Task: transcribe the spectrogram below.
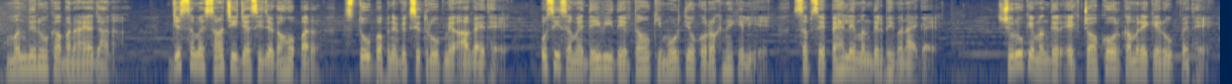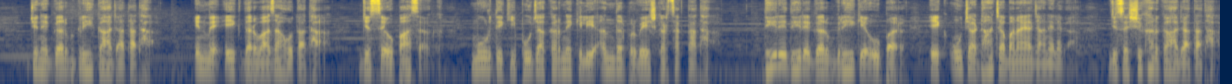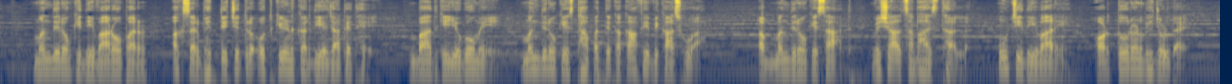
मंदिरों का बनाया जाना, जिस समय सांची जैसी जगहों पर स्तूप अपने विकसित रूप में आ गए थे उसी समय देवी देवताओं की मूर्तियों को रखने के लिए सबसे पहले मंदिर भी बनाए गए। शुरू के मंदिर एक चौकोर कमरे के रूप में थे, जिन्हें गर्भगृह कहा जाता था। इनमें एक दरवाज़ा होता था, जिससे उपासक मूर्ति की पूजा करने के लिए अंदर प्रवेश कर सकता था। धीरे धीरे गर्भगृह के ऊपर एक ऊँचा ढांचा बनाया जाने लगा, जिसे शिखर कहा जाता था। मंदिरों की दीवारों पर अक्सर भित्ति चित्र उत्कीर्ण कर दिए जाते थे बाद के युगों में मंदिरों के स्थापत्य का काफ़ी विकास हुआ। अब मंदिरों के साथ विशाल सभा स्थल, ऊँची दीवारें और तोरण भी जुड़ गए।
